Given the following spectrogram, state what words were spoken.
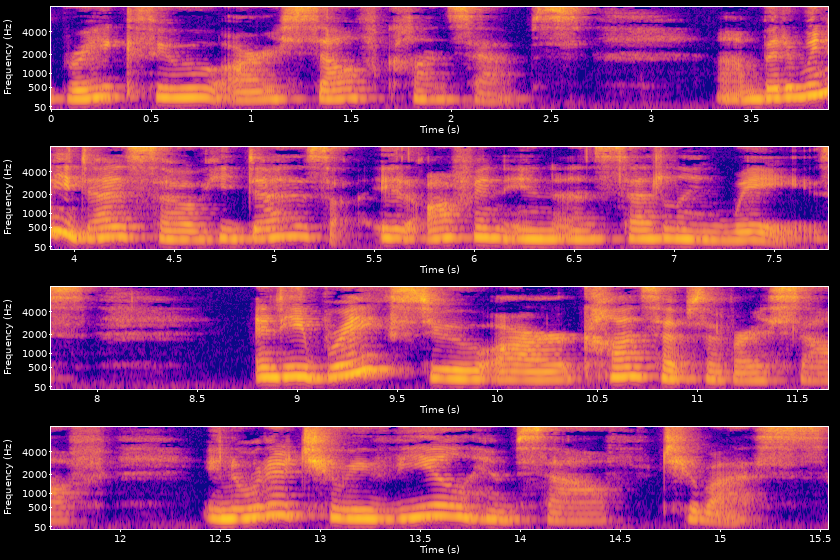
break through our self concepts um, but when he does so, he does it often in unsettling ways. And he breaks through our concepts of ourself in order to reveal himself to us.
